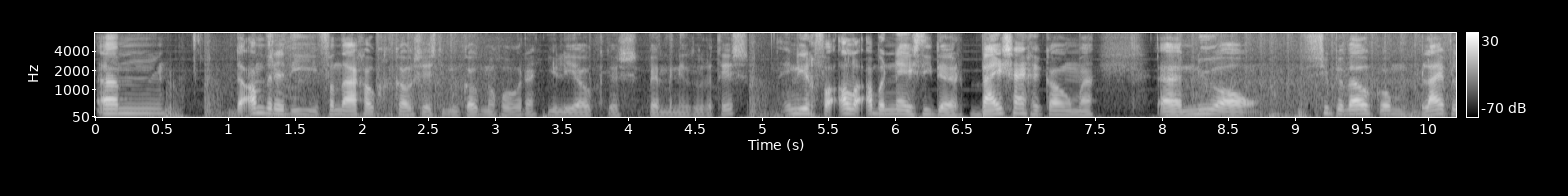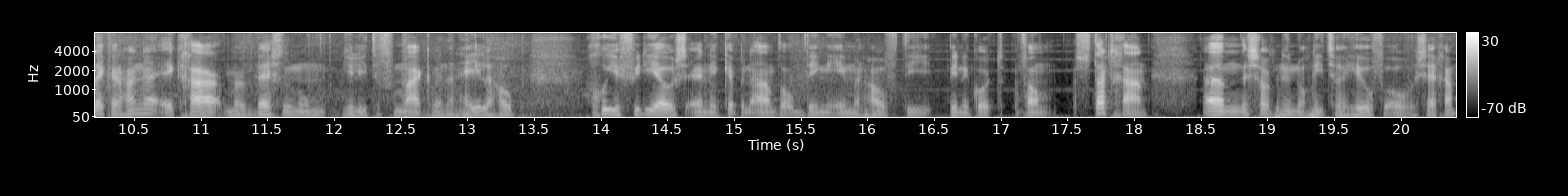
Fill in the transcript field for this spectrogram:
Um, de andere die vandaag ook gekozen is, die moet ik ook nog horen. Jullie ook, dus ik ben benieuwd hoe dat is. In ieder geval alle abonnees die erbij zijn gekomen, nu al super welkom. Blijf lekker hangen. Ik ga mijn best doen om jullie te vermaken met een hele hoop goede video's. En ik heb een aantal dingen in mijn hoofd die binnenkort van start gaan. Um, daar zal ik nu nog niet zo heel veel over zeggen.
